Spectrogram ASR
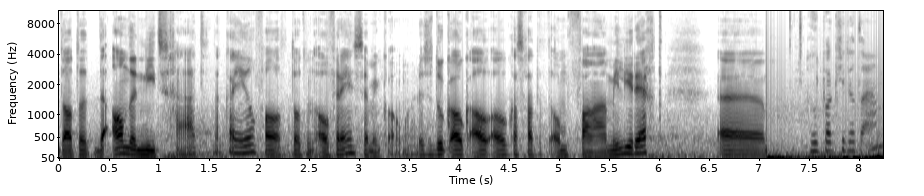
dat het de ander niets gaat, dan kan je heel veel tot een overeenstemming komen. Dus dat doe ik ook, ook als het gaat om familierecht. Uh, Hoe pak je dat aan?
